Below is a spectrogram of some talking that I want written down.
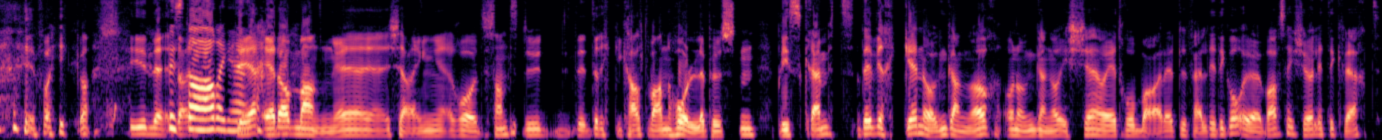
For hikker? i der- her. Der er det mange kjerringråd. sant? Du drikker kaldt vann, holder pusten, blir skremt. Det virker noen ganger, og noen ganger ikke, og jeg tror bare det er tilfeldig. Det går over av seg sjøl etter hvert.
